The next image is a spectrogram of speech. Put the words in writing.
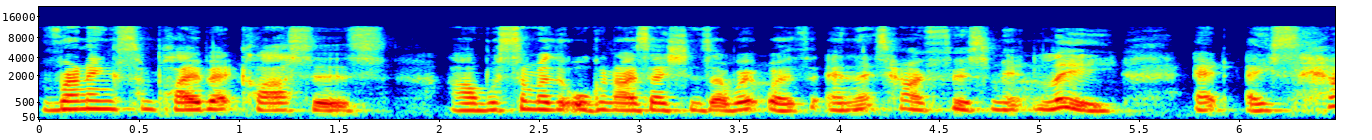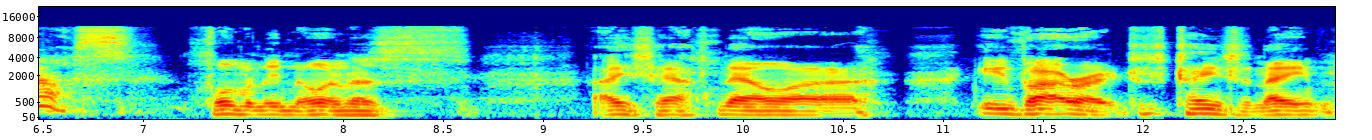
running some playback classes uh, with some of the organisations I work with. And that's how I first met Lee at Ace House. Formerly known as Ace House now uh, Evaro, just changed the name.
